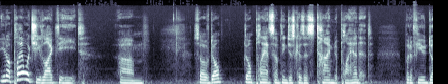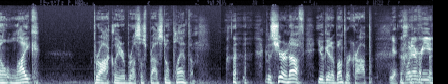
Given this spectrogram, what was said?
you know, plant what you like to eat. Um, so don't don't plant something just because it's time to plant it. But if you don't like broccoli or Brussels sprouts, don't plant them. Because sure enough, you'll get a bumper crop. Yeah, whatever you.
